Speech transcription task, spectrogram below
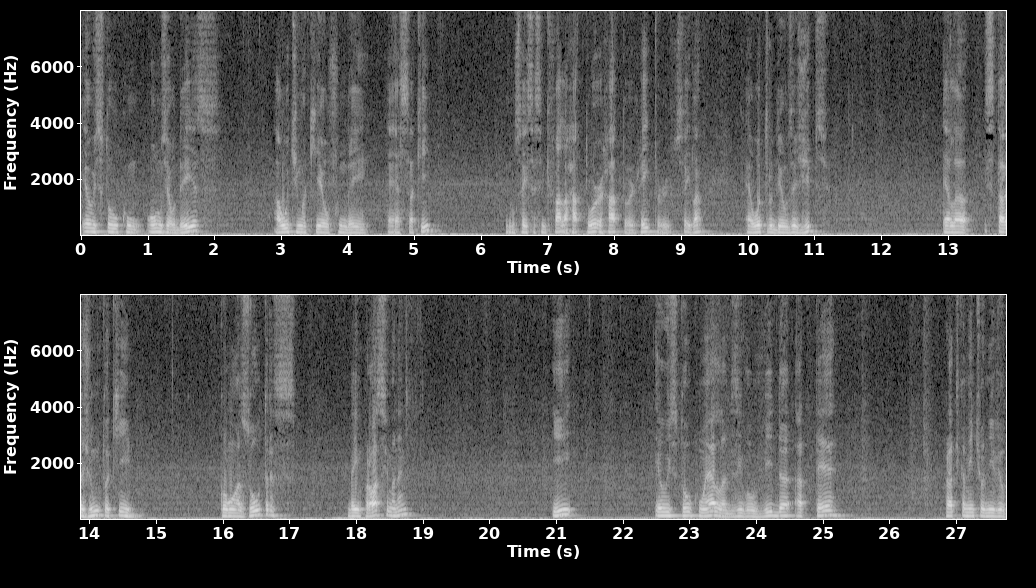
eu estou com 11 aldeias. A última que eu fundei é essa aqui. Não sei se é assim que fala, Hathor, Hathor, Hathor, sei lá. É outro deus egípcio ela está junto aqui com as outras, bem próxima, né? E eu estou com ela desenvolvida até praticamente o nível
